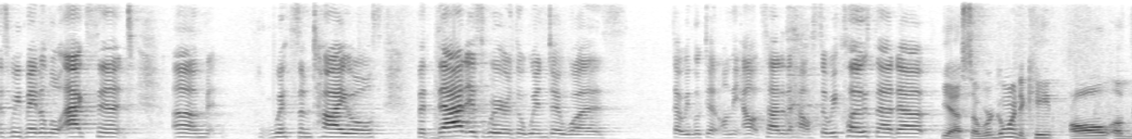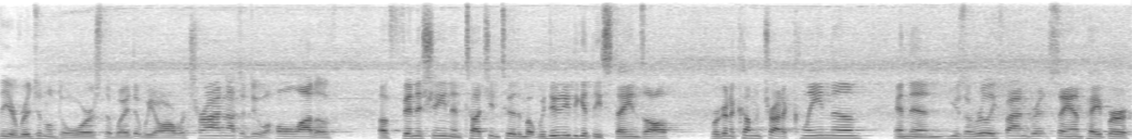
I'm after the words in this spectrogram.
is, we've made a little accent um, with some tiles, but that is where the window was that we looked at on the outside of the house. So we closed that up. Yeah, so we're going to keep all of the original doors the way that we are. We're trying not to do a whole lot of, of finishing and touching to them, but we do need to get these stains off. We're gonna come and try to clean them and then use a really fine grit sandpaper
